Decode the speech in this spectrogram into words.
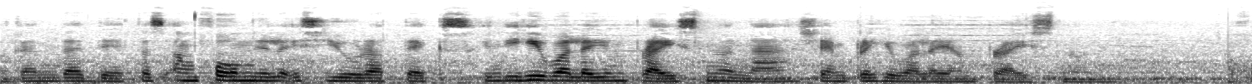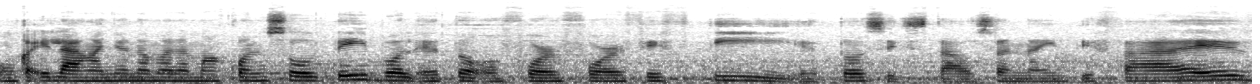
Maganda din. Tapos ang foam nila is Uratex. Hindi hiwala yung price nun ha. Siyempre hiwala yung price nun. Kung kailangan nyo naman ng mga console table, ito o 4,450. Ito 6,095.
